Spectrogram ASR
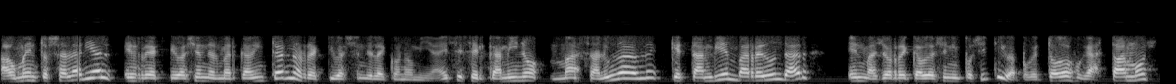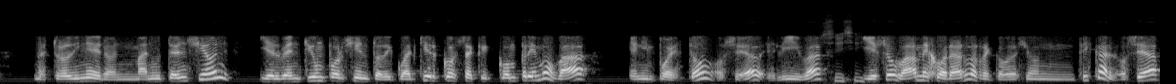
Aumento salarial es reactivación del mercado interno, reactivación de la economía. Ese es el camino más saludable que también va a redundar en mayor recaudación impositiva, porque todos gastamos nuestro dinero en manutención y el 21% de cualquier cosa que compremos va en impuesto, o sea, el IVA, y eso va a mejorar la recaudación fiscal. O sea,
